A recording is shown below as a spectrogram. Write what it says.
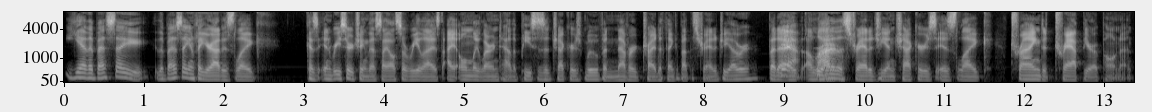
Yeah, the best I the best I can figure out is like because in researching this, I also realized I only learned how the pieces of checkers move and never tried to think about the strategy ever. But Yeah. I, a lot of the strategy in checkers is like trying to trap your opponent,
